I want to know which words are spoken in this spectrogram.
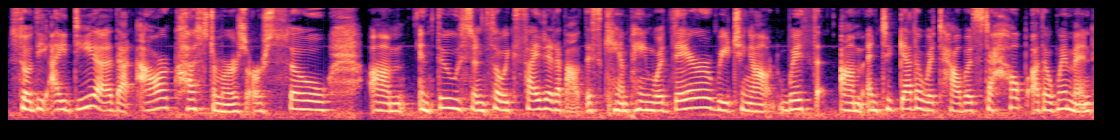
So the idea that our customers are so um, enthused and so excited about this campaign where they're reaching out with um, and together with Talbot's to help other women,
